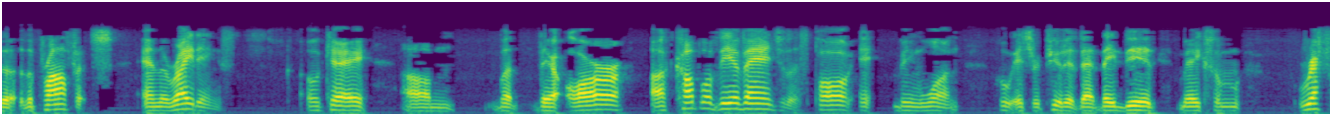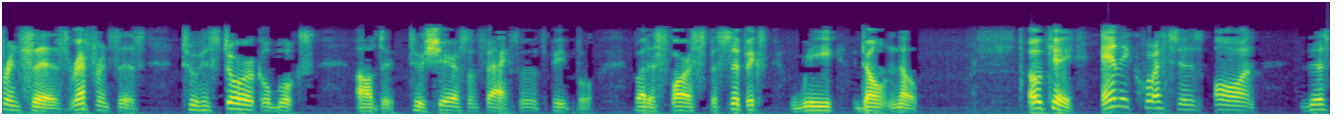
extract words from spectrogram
the, the prophets and the writings. Okay. Um, but there are a couple of the evangelists, Paul being one, who it's reputed that they did make some references, references to historical books uh, to, to share some facts with people. But as far as specifics, we don't know. Okay, any questions on this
